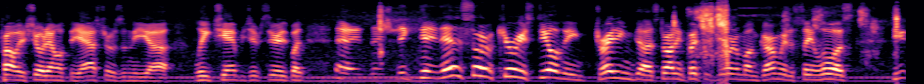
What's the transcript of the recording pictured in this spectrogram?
probably a showdown with the Astros in the uh, league championship series. But uh, they, they, they sort of a curious deal in the trading uh, starting pitcher Jordan Montgomery to St. Louis. You,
